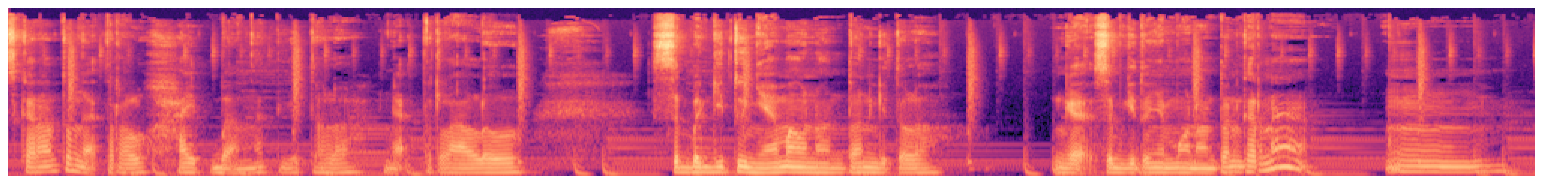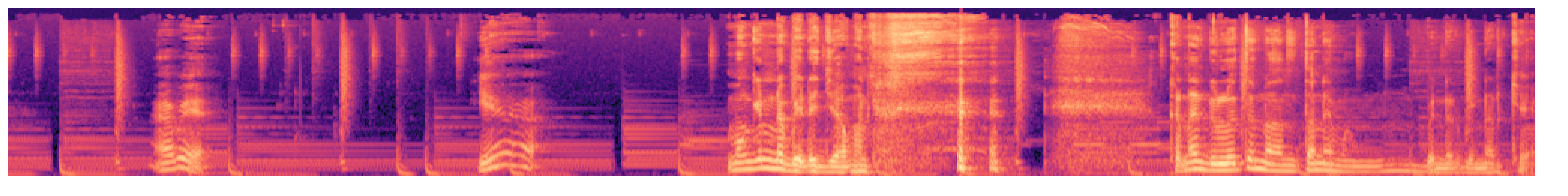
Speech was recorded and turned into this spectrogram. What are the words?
sekarang tuh nggak terlalu hype banget gitu loh. Nggak terlalu sebegitunya mau nonton gitu loh. Nggak sebegitunya mau nonton karena hmm, apa ya? Ya mungkin udah beda zaman. Karena dulu tuh nonton emang bener-bener kayak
